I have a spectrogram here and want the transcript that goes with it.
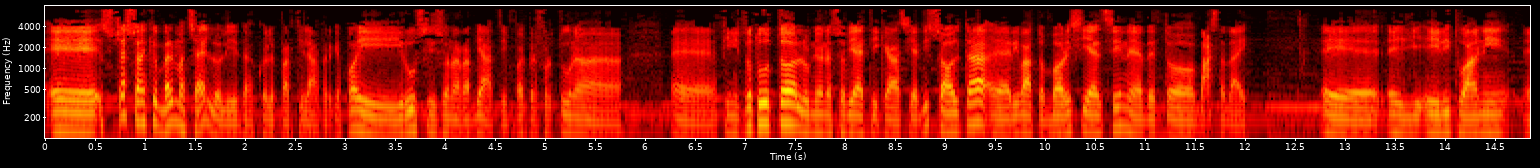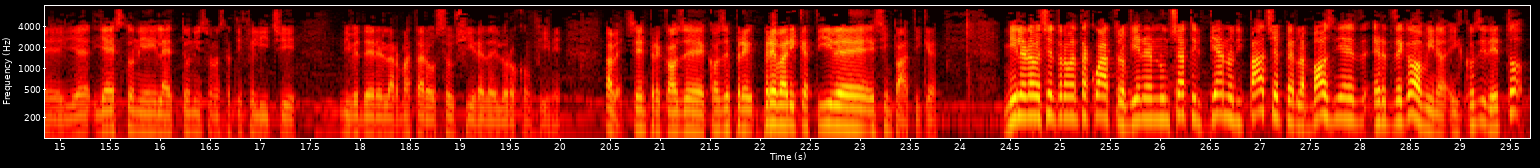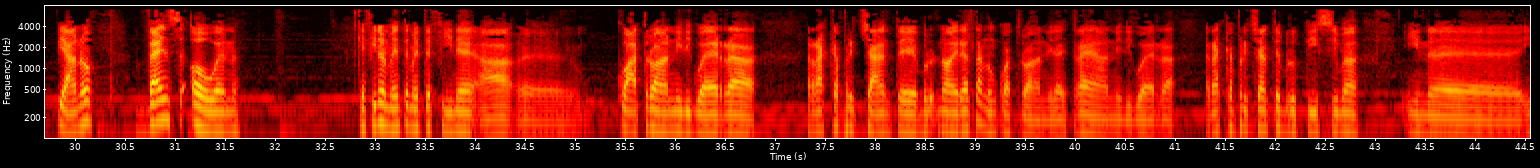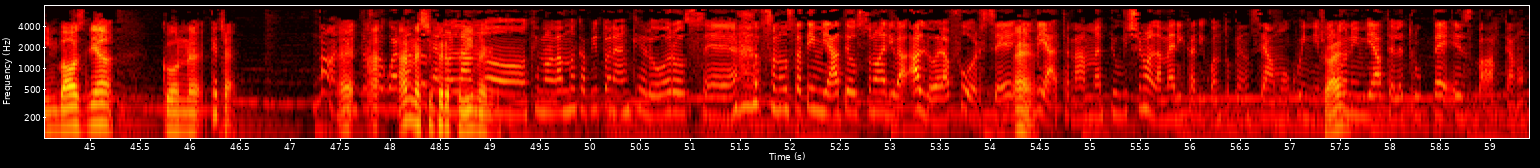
E è successo anche un bel macello lì da quelle parti là, perché poi i russi si sono arrabbiati, poi per fortuna è finito tutto, l'Unione Sovietica si è dissolta, è arrivato Boris Yeltsin e ha detto basta dai. E, e gli- e i lituani, e gli, gli estoni e i lettoni sono stati felici di vedere l'armata rossa uscire dai loro confini. Vabbè, sempre cose, cose pre- prevaricative e simpatiche. 1994 viene annunciato il piano di pace per la Bosnia-Herzegovina, il cosiddetto piano Vance Owen, che finalmente mette fine a eh, quattro anni di guerra raccapricciante, bru- no in realtà non quattro anni, dai tre anni di guerra raccapricciante e bruttissima in, eh, in Bosnia con... che c'è? No, Eh, niente, sto guardando che, non che non l'hanno capito neanche loro se sono state inviate o sono arrivate. Allora, forse Eh. il Vietnam è più vicino all'America di quanto pensiamo, quindi Cioè? vengono inviate le truppe e sbarcano.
